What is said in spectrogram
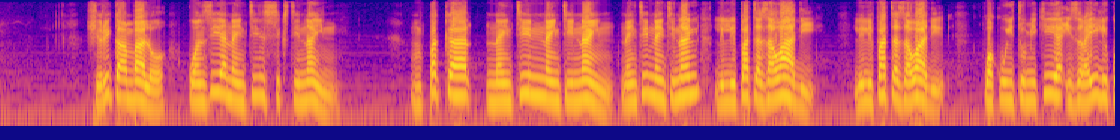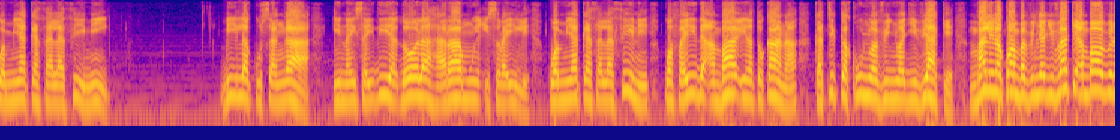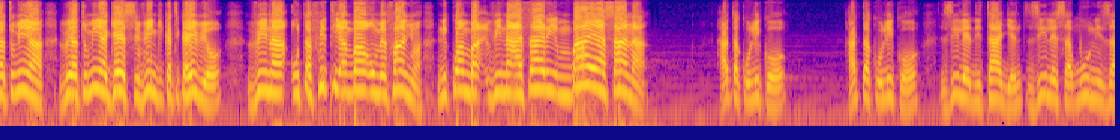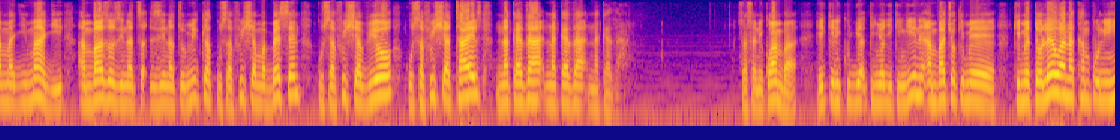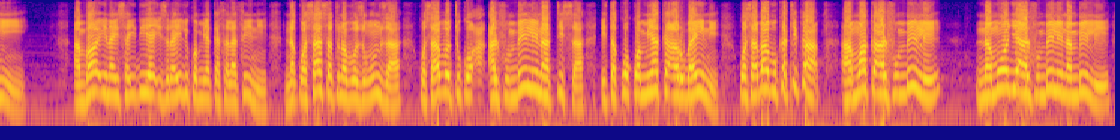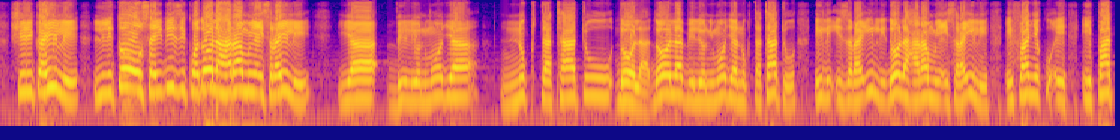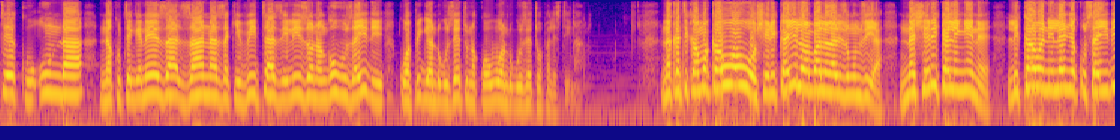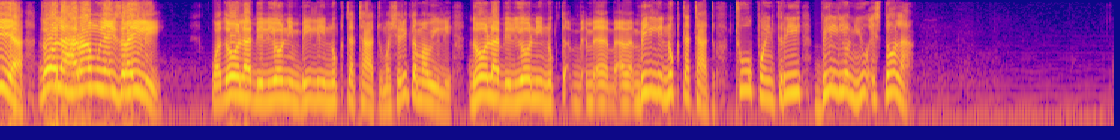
Shirika ambalo kuanzia 1969 mpaka 1999 1999 lilipata zawadi lilipata zawadi kwa kuitumikia israeli kwa miaka thalathini bila kusangaa inaisaidia dola haramu ya israeli kwa miaka thalathini kwa faida ambayo inatokana katika kunywa vinywaji vyake. Mbali na kwamba vinywaji vyake ambao vinatumia vinatumia gesi vingi katika hivyo vina utafiti ambao umefanywa ni kwamba vina athari mbaya sana hata kuliko hata kuliko zile detergent zile sabuni za majimaji ambazo zinatumika kusafisha mabesen kusafisha vyoo kusafisha tiles na kadhaa na kadhaa na kadhaa sasa ni kwamba hiki ni kinywaji kingine ambacho kime kimetolewa na kampuni hii ambayo inaisaidia israeli kwa miaka thelathini na kwa sasa tunavyozungumza kwa sababu tuko elfu mbili na tisa itakuwa kwa miaka arobaini kwa sababu katika uh, mwaka elfu mbili na moja elfu mbili na mbili shirika hili lilitoa usaidizi kwa dola haramu ya israeli ya bilioni moja nukta tatu dola. Dola bilioni moja nukta tatu ili israeli dola haramu ya israeli ifanye ku, ipate kuunda na kutengeneza zana za kivita zilizo na nguvu zaidi kuwapiga ndugu zetu na kuwaua ndugu zetu wa palestina. Na katika mwaka huo huo shirika hilo ambalo nalizungumzia na shirika lingine likawa ni lenye kusaidia dola haramu ya israeli kwa dola bilioni mbili nukta tatu. Mashirika mawili dola bilioni nukta, mbili nukta tatu. 2.3 billion us dollar.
